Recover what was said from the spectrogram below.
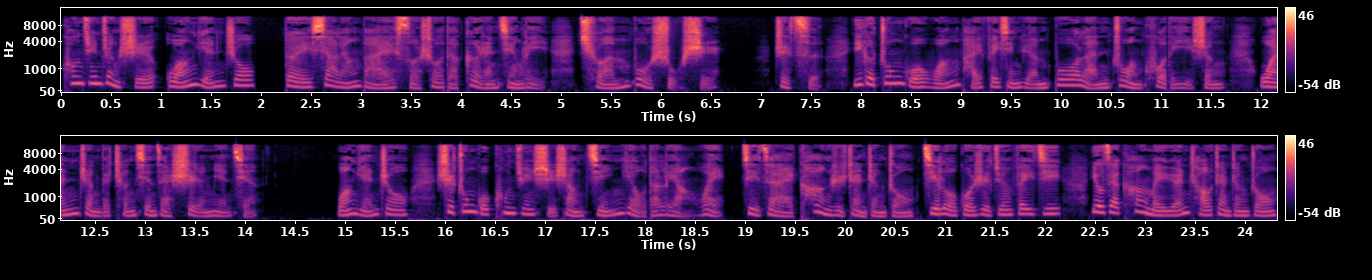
空军证实王延洲对夏良柏所说的个人经历全部属实。至此，一个中国王牌飞行员波澜壮阔的一生完整的呈现在世人面前。王延洲是中国空军史上仅有的两位既在抗日战争中击落过日军飞机，又在抗美援朝战争中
